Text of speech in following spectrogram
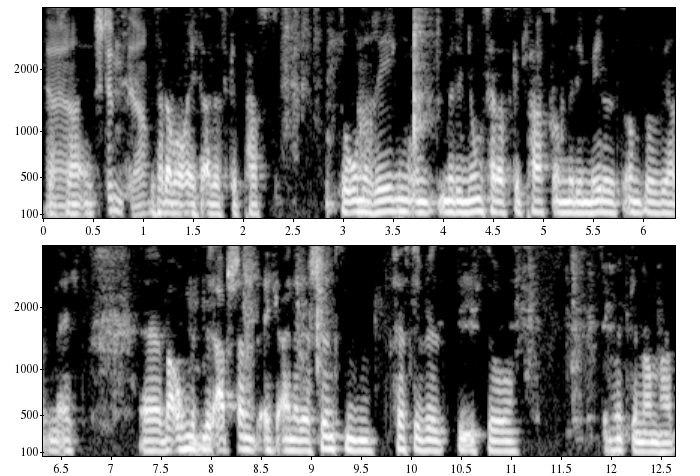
Das ja, war echt, stimmt, ja. Das hat aber auch echt alles gepasst. So ohne Regen und mit den Jungs hat das gepasst und mit den Mädels und so. Wir hatten echt, äh, war auch mit, mit Abstand echt einer der schönsten Festivals, die ich so, so mitgenommen habe.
